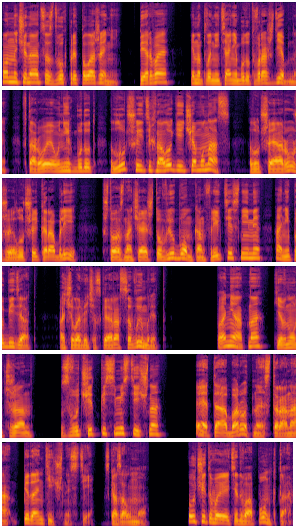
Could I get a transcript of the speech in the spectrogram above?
Он начинается с двух предположений. Первое — инопланетяне будут враждебны. Второе — у них будут лучшие технологии, чем у нас, лучшее оружие, лучшие корабли, что означает, что в любом конфликте с ними они победят, а человеческая раса вымрет. «Понятно», — кивнул Чжан. «Звучит пессимистично». «Это оборотная сторона педантичности», — сказал Мо. «Учитывая эти два пункта,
